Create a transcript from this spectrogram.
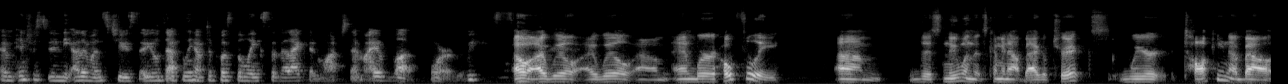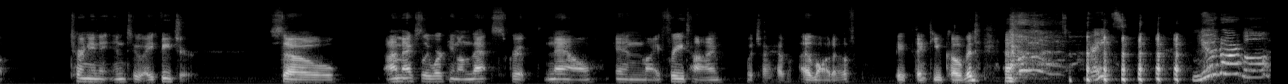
am interested in the other ones too. So you'll definitely have to post the links so that I can watch them. I love horror movies. oh, I will, I will, um, and we're hopefully um, this new one that's coming out, Bag of Tricks. We're talking about turning it into a feature. So I'm actually working on that script now in my free time, which I have a lot of. Thank you, COVID. Right? New normal.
